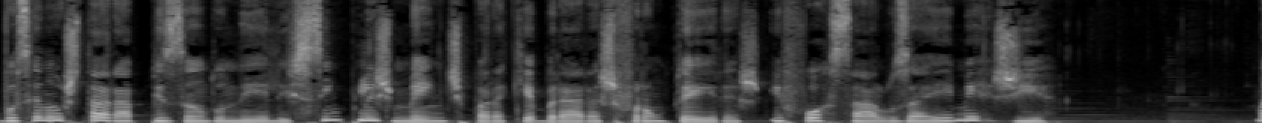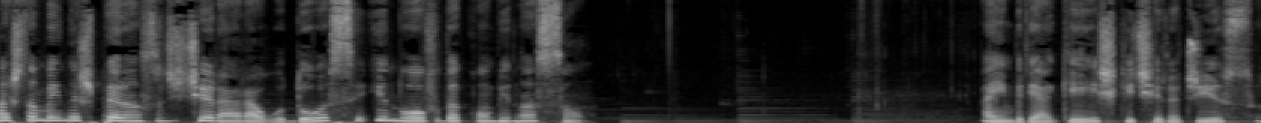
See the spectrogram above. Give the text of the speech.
Você não estará pisando neles simplesmente para quebrar as fronteiras e forçá-los a emergir, mas também na esperança de tirar algo doce e novo da combinação. A embriaguez que tira disso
